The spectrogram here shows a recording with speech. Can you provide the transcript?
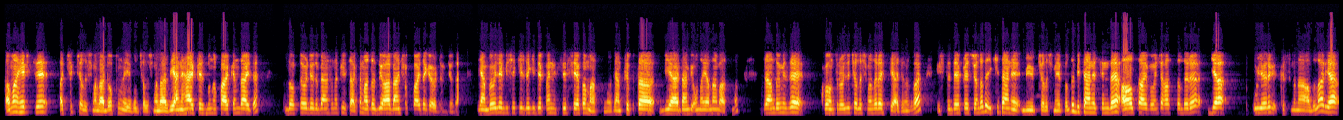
Ama hepsi açık çalışmalardı, open label çalışmalardı. Yani herkes bunun farkındaydı. Doktor diyordu ben sana pil taktım. Hasta diyor Aa, ben çok fayda gördüm diyordu. Yani böyle bir şekilde gidip hani siz şey yapamazsınız. Yani tıpta bir yerden bir onay alamazsınız. Randomize kontrollü çalışmalara ihtiyacınız var. İşte depresyonda da iki tane büyük çalışma yapıldı. Bir tanesinde 6 ay boyunca hastaları ya uyarı kısmına aldılar ya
